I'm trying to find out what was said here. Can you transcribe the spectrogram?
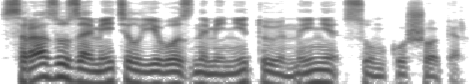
сразу заметил его знаменитую ныне сумку Шопер.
